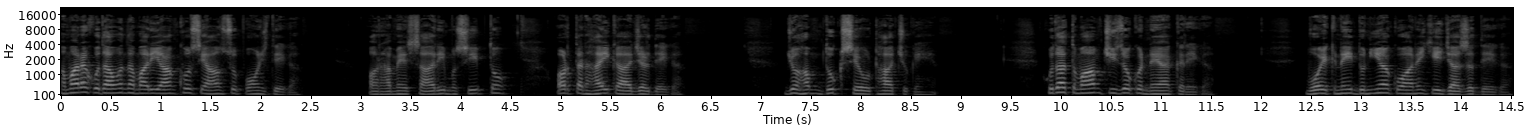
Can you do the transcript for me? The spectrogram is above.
ہمارا خداوند ہماری آنکھوں سے آنسو پہنچ دے گا اور ہمیں ساری مصیبتوں اور تنہائی کا اجر دے گا، جو ہم دکھ سے اٹھا چکے ہیں۔ خدا تمام چیزوں کو نیا کرے گا۔ وہ ایک نئی دنیا کو آنے کی اجازت دے گا۔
